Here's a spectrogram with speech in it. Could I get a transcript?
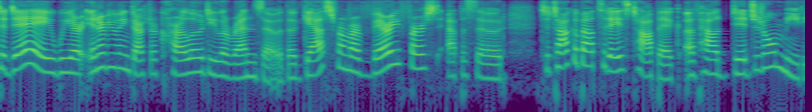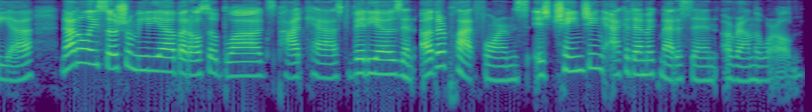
Today, we are interviewing Dr. Carlo Di Lorenzo, the guest from our very first episode, to talk about today's topic of how digital media, not only social media, but also blogs, podcasts, videos, and other platforms, is changing academic medicine around the world.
